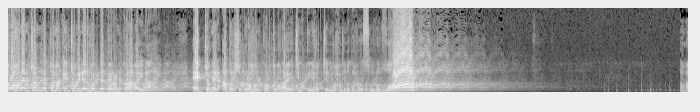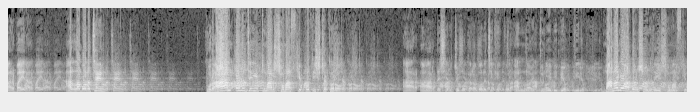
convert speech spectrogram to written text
গ্রহণের জন্য তোমাকে জমিনের মধ্যে প্রেরণ করা হয় না একজনের আদর্শ গ্রহণ করতে বলা হয়েছে তিনি হচ্ছেন মোহাম্মদুর রসুল্লাহ আমার বাইরা আল্লাহ বলেছেন, কোরআন অনুযায়ী তোমার সমাজকে প্রতিষ্ঠা করো। আর আমার দেশের যুবকরা বলে যে কি কোরআন নয় দুনিয়াবী ব্যক্তির বানানো আদর্শ অনুযায়ী সমাজকে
